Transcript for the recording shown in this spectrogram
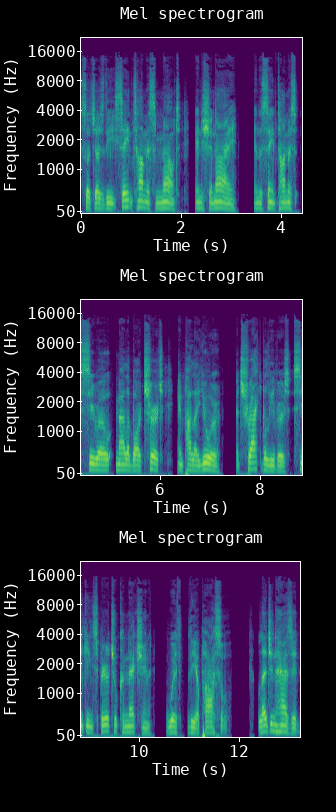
such as the St. Thomas Mount in Chennai in the St. Thomas Syro Malabar Church in Palayur attract believers seeking spiritual connection with the apostle. Legend has it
